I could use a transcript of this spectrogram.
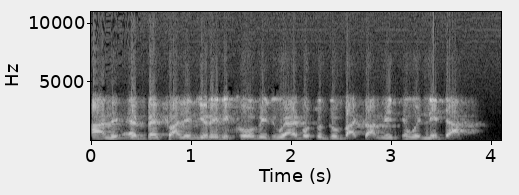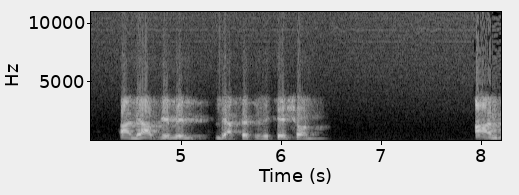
and eventually during the COVID, we were able to do virtual meeting with NITDA, and they have given their certification and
